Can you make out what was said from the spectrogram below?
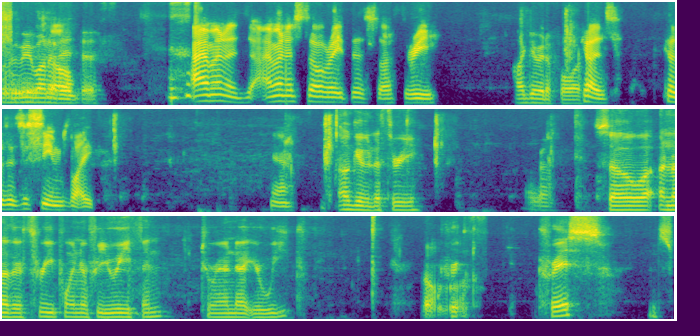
What do we want to So- rate this? I'm gonna. I'm gonna still rate this a three I'll give it a four. because because it just seems like I'll give it a three. Okay. So another three pointer for you, Ethan, to round out your week. So, Chris, let's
